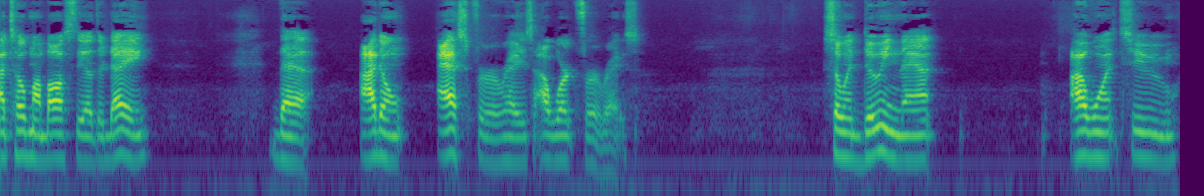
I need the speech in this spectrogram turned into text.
I told my boss the other day that I don't ask for a raise, I work for a raise. So in doing that, I want to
